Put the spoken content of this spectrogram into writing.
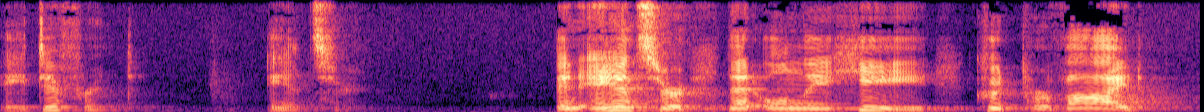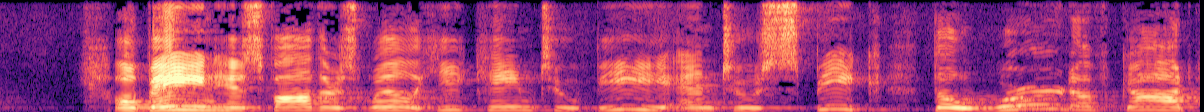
a different answer. An answer that only he could provide Obeying his Father's will, he came to be and to speak the Word of God,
